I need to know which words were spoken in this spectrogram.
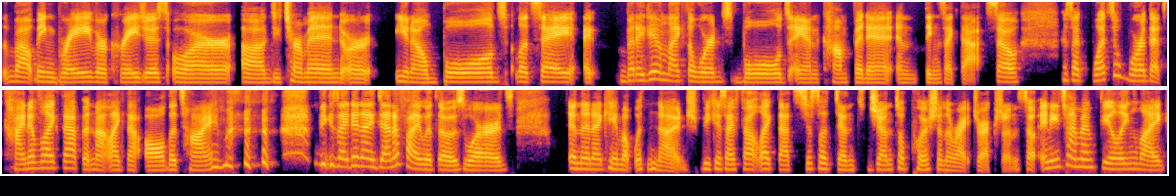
about being brave or courageous or uh, determined or, you know, bold, let's say. I, but I didn't like the words bold and confident and things like that. So I was like, what's a word that's kind of like that, but not like that all the time? because I didn't identify with those words. And then I came up with nudge because I felt like that's just a gent- gentle push in the right direction. So anytime I'm feeling like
